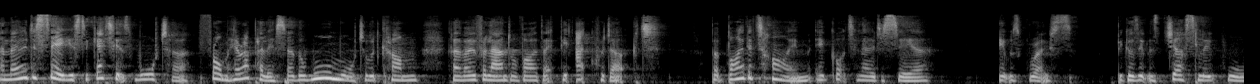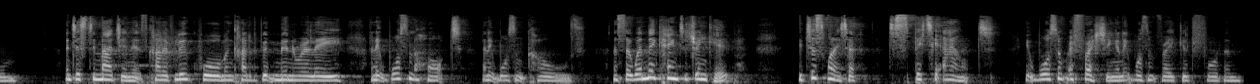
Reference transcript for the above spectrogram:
And Laodicea used to get its water from Hierapolis, so the warm water would come kind of overland or via the, aqueduct. But by the time it got to Laodicea, it was gross because it was just lukewarm. And just imagine it's kind of lukewarm and kind of a bit minerally, and it wasn't hot and it wasn't cold. And so when they came to drink it, they just wanted to, to spit it out. It wasn't refreshing and it wasn't very good for them.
